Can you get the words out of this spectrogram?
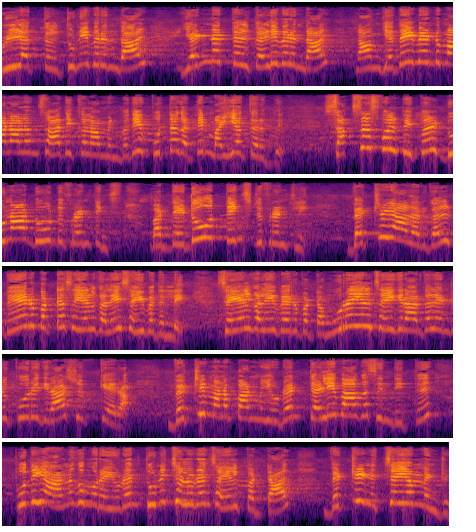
உள்ளத்தில் துணிவிருந்தால் எண்ணத்தில் தெளிவிருந்தால் நாம் எதை வேண்டுமானாலும் சாதிக்கலாம் என்பதே புத்தகத்தின் மைய கருத்து. Successful people do not do different things but they do things differently வெற்றியாளர்கள் வேறுபட்ட செயல்களை செய்வதில்லை. செயல்களை வேறுபட்ட முறையில் செய்கிறார்கள் என்று கூறுகிறார் ஷிப்கேரா வெற்றி மனப்பான்மையுடன் தெளிவாக சிந்தித்து புதிய அணுகுமுறையுடன் துணிச்சலுடன் செயல்பட்டால் வெற்றி நிச்சயம் என்று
